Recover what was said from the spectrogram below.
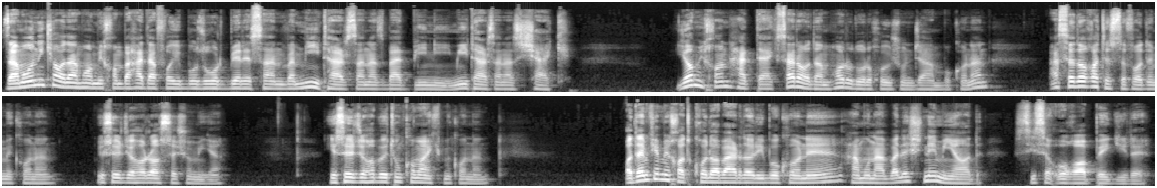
زمانی که آدم ها می‌خوان به هدف های بزرگ برسن و میترسن از بدبینی میترسن از شک یا می‌خوان حد اکثر آدم ها رو دور خودشون جمع بکنن از صداقت استفاده می‌کنن. یه سری جاها راستشو میگن. یه سری جاها بهتون کمک می‌کنن. آدم که می‌خواد کلاهبرداری بکنه همون اولش نمیاد سیس عقاب بگیره.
